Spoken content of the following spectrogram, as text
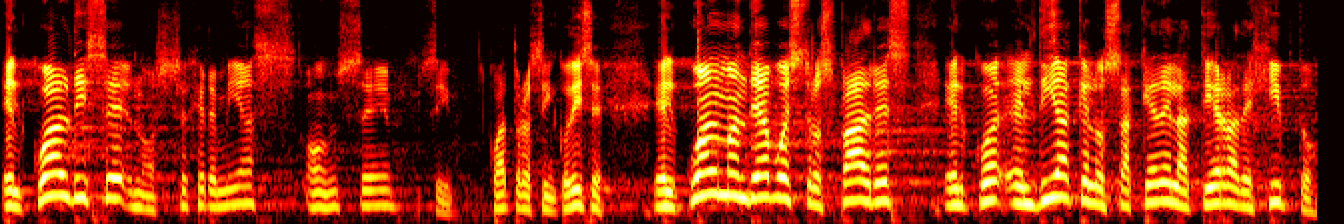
el cual dice, no Jeremías 11, sí, 4 al 5, dice, el cual mandé a vuestros padres el, el día que los saqué de la tierra de Egipto,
